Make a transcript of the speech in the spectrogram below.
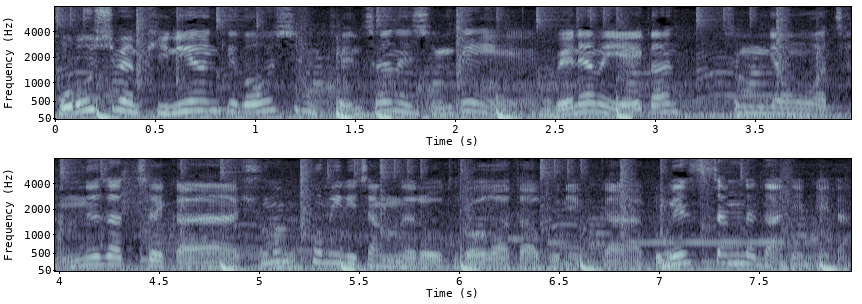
고르시면 비누향기가 훨씬 괜찮으신 게 왜냐면 얘 같은 경우가 장르 자체가 human 코미디 장르로 들어가다 보니까 로맨스 장르가 아닙니다.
